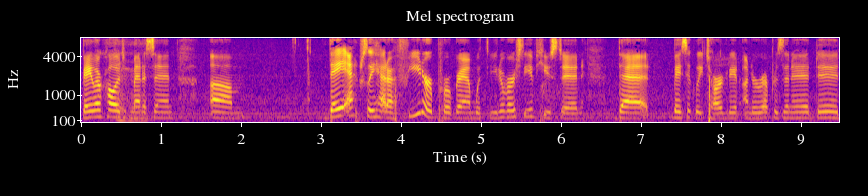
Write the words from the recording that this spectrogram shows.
Baylor College mm-hmm. of Medicine. Um, they actually had a feeder program with the University of Houston that basically targeted underrepresented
